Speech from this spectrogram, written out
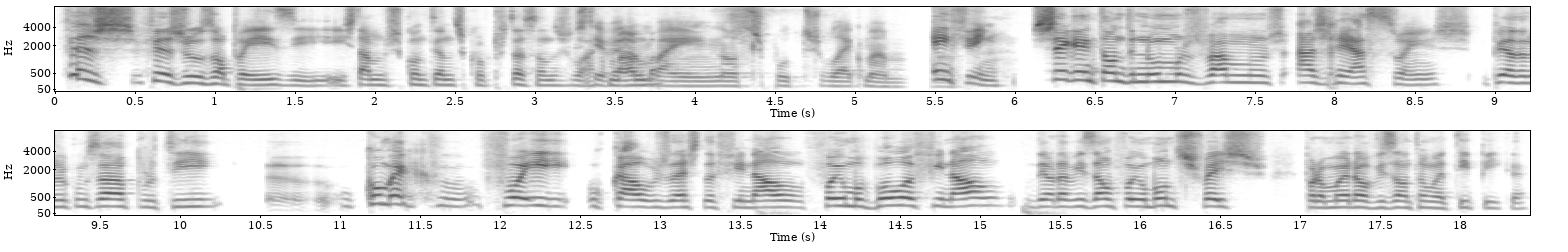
fez, fez jus ao país e, e, estamos contentes com a prestação dos Black Estiveram Mamba. bem nossos putos Black Mamba. Enfim, chega então de números, vamos às reações. Pedro, começava por ti como é que foi o caos desta final? Foi uma boa final da Eurovisão? Foi um bom desfecho para uma Eurovisão tão atípica?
